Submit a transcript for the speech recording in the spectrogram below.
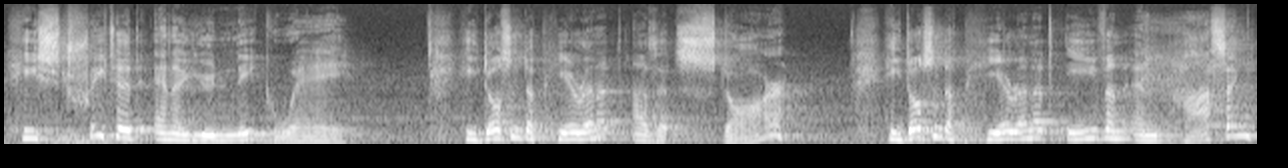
he's treated in a unique way. He doesn't appear in it as its star. He doesn't appear in it even in passing.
